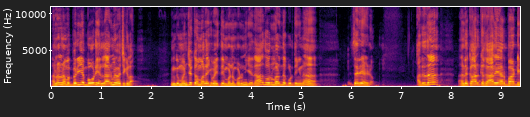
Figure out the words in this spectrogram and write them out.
அதனால் நம்ம பெரிய போர்டு எல்லாருமே வச்சுக்கலாம். இங்கே மஞ்சக்கமலைக்கு வைத்தியம் பண்ணப்படும் ஏதாவது ஒரு மருந்தை கொடுத்தீங்கன்னா சரியாயிடும். அதுதான் அந்த கார்க்க காரையார் பாட்டி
